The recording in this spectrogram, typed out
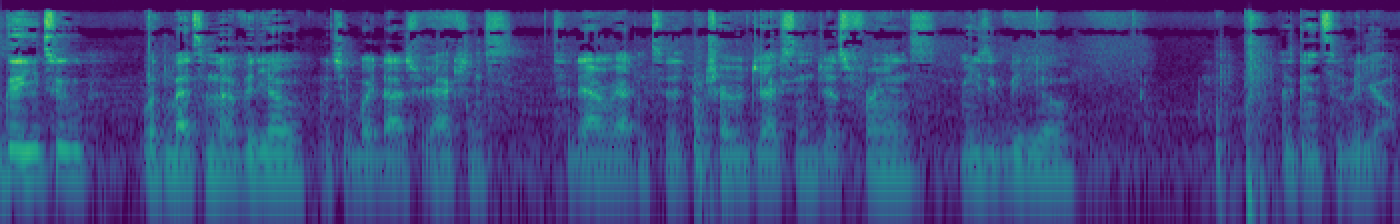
good, YouTube? Welcome back to another video with your boy Dallas Reactions. Today I'm reacting to Trevor Jackson, Just Friends music video. Let's get into the video.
